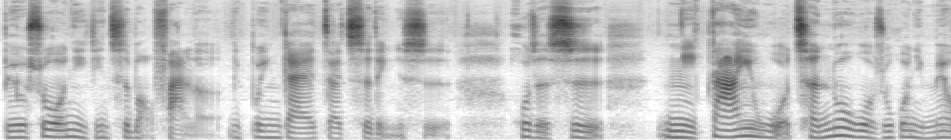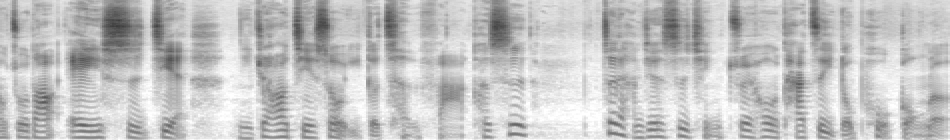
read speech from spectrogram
比如说你已经吃饱饭了，你不应该再吃零食，或者是你答应我承诺我，如果你没有做到 A 事件，你就要接受一个惩罚。可是这两件事情最后他自己都破功了。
